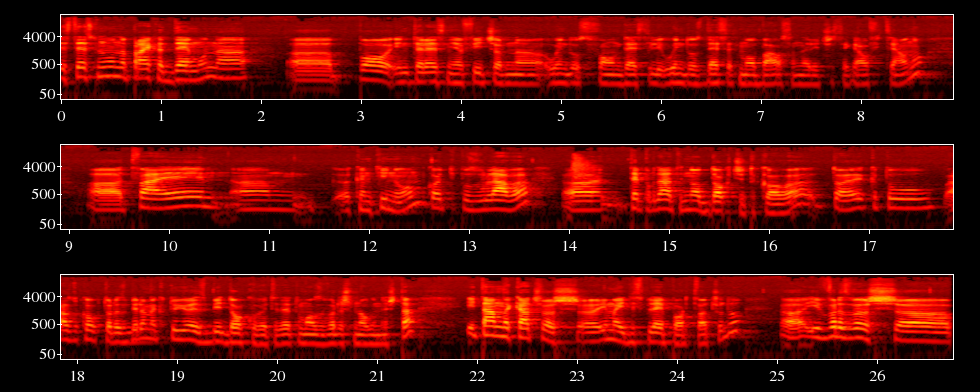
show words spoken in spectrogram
естествено направиха демо на а, по-интересния фичър на Windows Phone 10 или Windows 10 Mobile се нарича сега официално. А, това е а, Continuum, който ти позволява те продават едно докче такова, то е като, аз доколкото разбираме, като USB доковете, дето може да вършиш много неща. И там накачваш, а, има и DisplayPort това чудо, а, и вързваш а, а,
